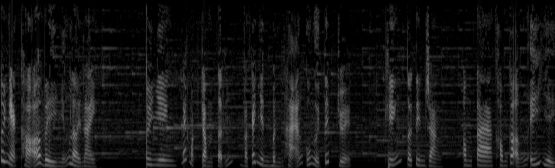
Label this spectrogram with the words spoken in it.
tôi ngạt thở vì những lời này. Tuy nhiên, nét mặt trầm tĩnh và cái nhìn bình thản của người tiếp chuyện khiến tôi tin rằng ông ta không có ẩn ý gì.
